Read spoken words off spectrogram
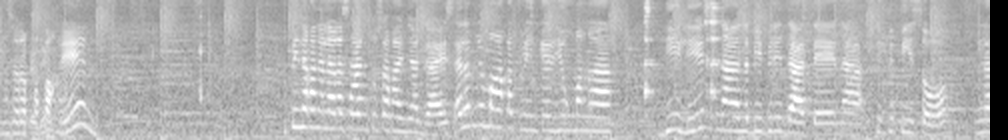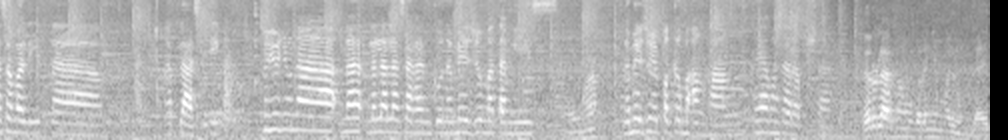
Ang sarap Galing. papakin. Ang pinaka nalalasahan ko sa kanya, guys, alam niyo mga katwinkle, yung mga dilis na nabibili dati na 50 piso, nasa maliit na, na plastic. So yun yung na, na, nalalasahan ko na medyo matamis, Oo nga. na medyo may pagkamaanghang, kaya masarap siya. Pero lasa mo pa rin yung malunggay.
